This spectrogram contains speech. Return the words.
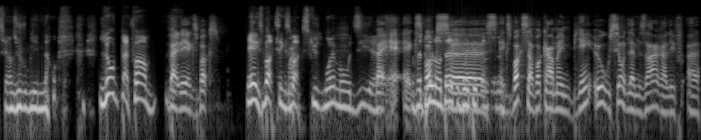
c'est rendu, j'oublie le nom. L'autre plateforme. Ben, les Xbox. Xbox, Xbox, excuse-moi, maudit. Euh, ben, Xbox, euh, Xbox, ça va quand même bien. Eux aussi ont de la misère à les, à,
